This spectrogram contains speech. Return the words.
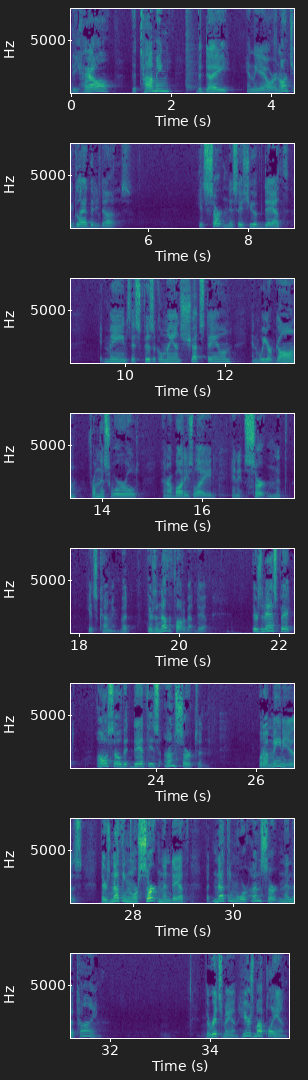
the how, the timing, the day, and the hour. And aren't you glad that He does? It's certain, this issue of death, it means this physical man shuts down and we are gone from this world and our bodies laid, and it's certain that it's coming. But there's another thought about death. There's an aspect also that death is uncertain. What I mean is, there's nothing more certain than death, but nothing more uncertain than the time. The rich man, here's my plan.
